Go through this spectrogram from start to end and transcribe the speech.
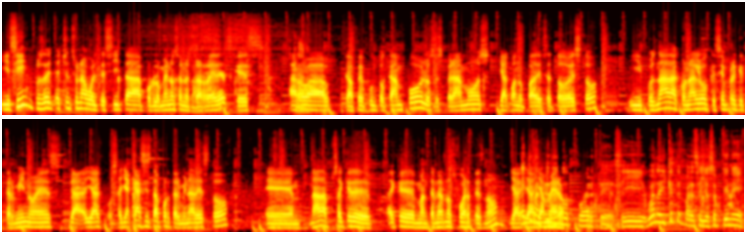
y sí, pues échense una vueltecita por lo menos en nuestras redes, que es arroba café.campo, los esperamos ya cuando padece todo esto. Y pues nada, con algo que siempre que termino es, ya, ya, o sea, ya casi está por terminar esto. Eh, nada, pues hay que hay que mantenernos fuertes, ¿no? Ya, hay ya, que mantenernos fuertes, sí. Bueno, ¿y qué te parece, Joseph? Tiene,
